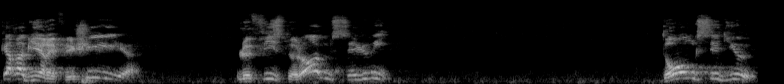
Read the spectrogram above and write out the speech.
Car à bien réfléchir, le Fils de l'homme, c'est lui. Donc c'est Dieu.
